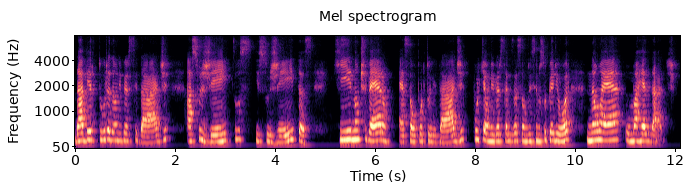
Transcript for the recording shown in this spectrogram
da abertura da universidade a sujeitos e sujeitas que não tiveram essa oportunidade, porque a universalização do ensino superior não é uma realidade.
